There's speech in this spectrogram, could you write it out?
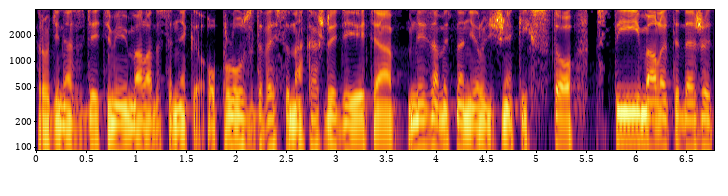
rodina s deťmi mala dostať nejaké o plus 200 na každé dieťa, nezamestnaní rodič nejakých 100, s tým ale teda, že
